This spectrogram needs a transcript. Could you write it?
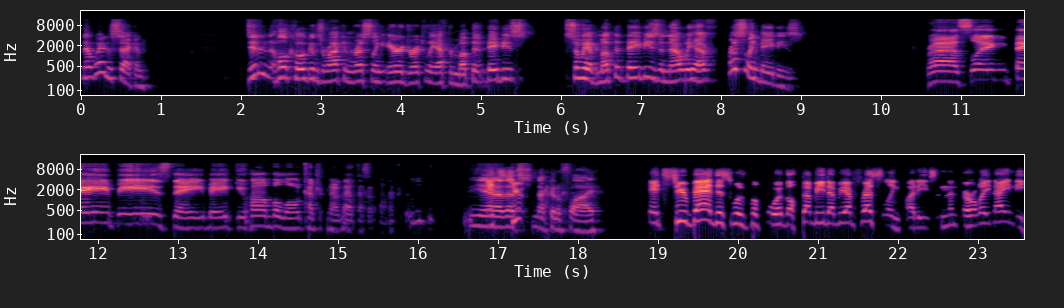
Now wait a second. Didn't Hulk Hogan's Rock and Wrestling air directly after Muppet Babies? So we have Muppet Babies, and now we have Wrestling Babies. Wrestling babies, they make you humble, old country. No, that doesn't work. Yeah, It's that's too- not going to fly. It's too bad this was before the WWF wrestling buddies in the early 90s.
